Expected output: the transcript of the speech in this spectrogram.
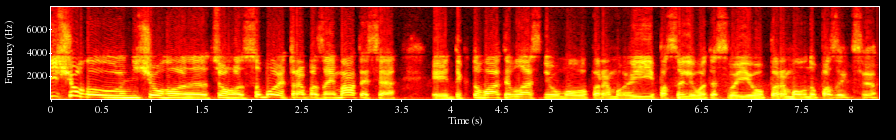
нічого, нічого цього з собою треба займатися і диктувати власні умови перемо... і посилювати свою перемовну позицію.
